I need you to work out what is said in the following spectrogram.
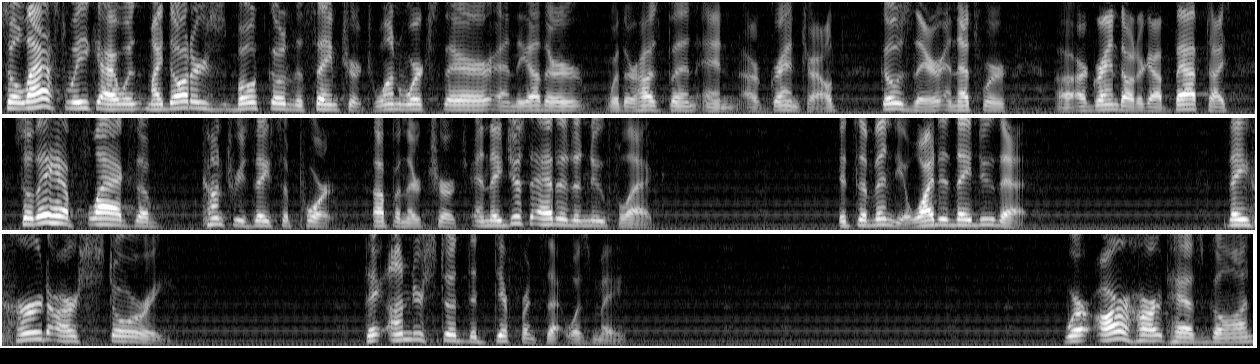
So last week, I was my daughters both go to the same church. One works there, and the other, with her husband and our grandchild, goes there, and that's where uh, our granddaughter got baptized. So they have flags of countries they support up in their church, and they just added a new flag. It's of India. Why did they do that? They heard our story. They understood the difference that was made. Where our heart has gone,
